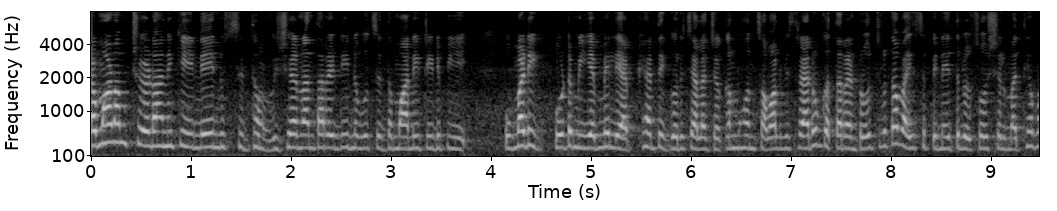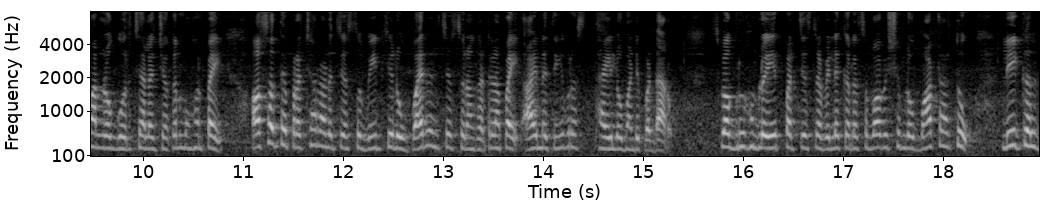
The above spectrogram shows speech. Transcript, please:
ప్రమాణం చేయడానికి నేను సిద్ధం. విజయానందరెడ్డి నువ్వు సిద్ధమా అని టీడీపీ ఉమ్మడి కూటమి ఎమ్మెల్యే అభ్యర్థి గురిచాల జగన్మోహన్ సవాల్ విసిరారు. గత రెండు రోజులుగా వైసీపీ నేతలు సోషల్ మాధ్యమాల్లో గురిచాల జగన్మోహన్ పై అసత్య ప్రచారాలు చేస్తూ వీడియోలు వైరల్ చేస్తున్న ఘటనపై ఆయన తీవ్ర స్థాయిలో మండిపడ్డారు. స్వగృహంలో ఏర్పాటు చేసిన విలేకరుల సమావేశంలో మాట్లాడుతూ లీగల్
